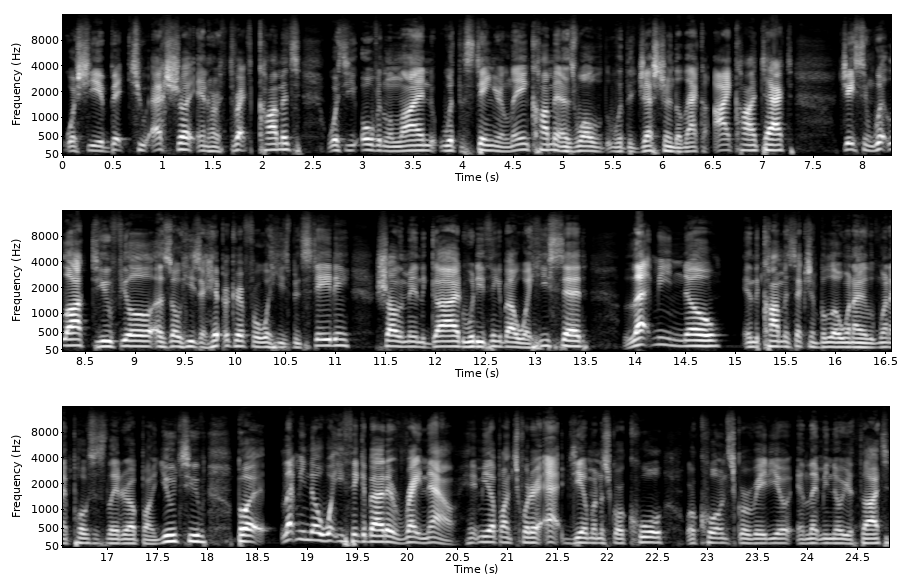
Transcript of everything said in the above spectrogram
Was she a bit too extra in her threat comments? Was he over the line with the stay in your lane comment as well with the gesture and the lack of eye contact? Jason Whitlock, do you feel as though he's a hypocrite for what he's been stating? Charlemagne the God, what do you think about what he said? Let me know in the comment section below when I when I post this later up on YouTube. But let me know what you think about it right now. Hit me up on Twitter at DM underscore cool or cool underscore radio and let me know your thoughts.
